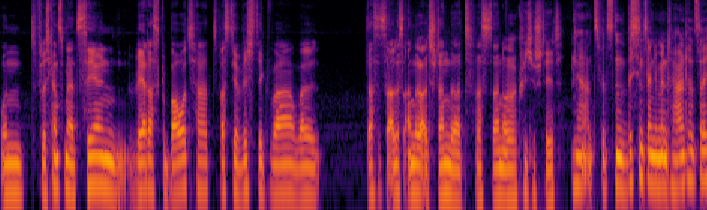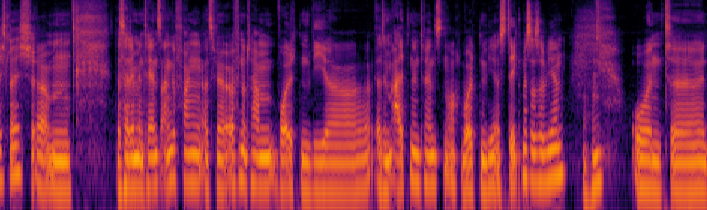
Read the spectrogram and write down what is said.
Und vielleicht kannst du mir erzählen, wer das gebaut hat, was dir wichtig war, weil das ist alles andere als Standard, was da in eurer Küche steht. Ja, jetzt wird es ein bisschen sentimental tatsächlich. Ähm, das hat im Intens angefangen, als wir eröffnet haben, wollten wir, also im alten Intens noch, wollten wir Steakmesser servieren. Mhm. Und äh,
